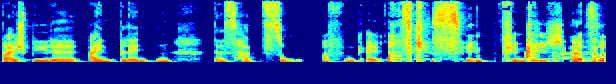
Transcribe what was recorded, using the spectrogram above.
Beispiele einblenden. Das hat so affengeil ausgesehen, finde ich. Also,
